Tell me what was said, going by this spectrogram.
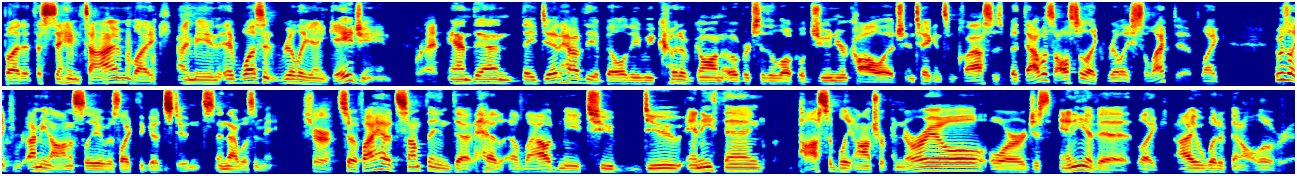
but at the same time like I mean it wasn't really engaging. Right. And then they did have the ability we could have gone over to the local junior college and taken some classes, but that was also like really selective. Like it was like I mean honestly it was like the good students and that wasn't me. Sure. So if I had something that had allowed me to do anything possibly entrepreneurial or just any of it, like I would have been all over it.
